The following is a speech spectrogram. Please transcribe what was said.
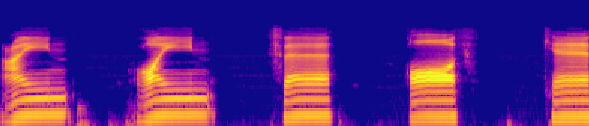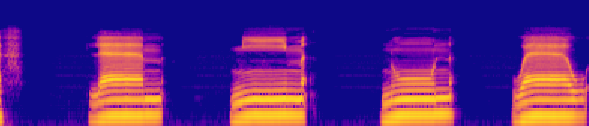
عين غين فا قاف كاف لام ميم نون واو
